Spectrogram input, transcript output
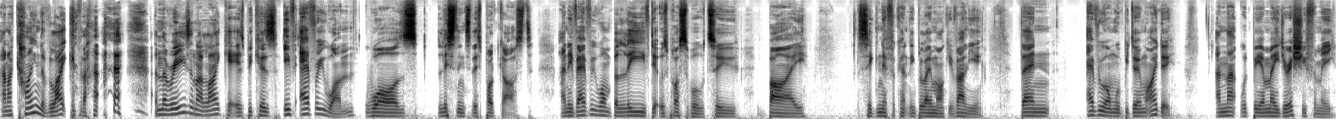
And I kind of like that. and the reason I like it is because if everyone was listening to this podcast, and if everyone believed it was possible to buy significantly below market value, then everyone would be doing what I do. And that would be a major issue for me.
